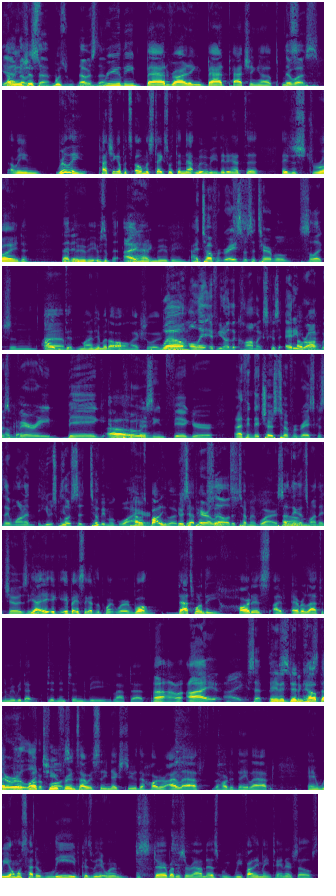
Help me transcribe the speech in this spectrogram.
Yeah, I mean, that it was just dumb. was That was dumb. really bad writing, bad patching up. It was. I mean, really patching up its own mistakes within that movie. They didn't have to. They destroyed that They movie. It was a I bad agree. movie. I, And Topher Grace was a terrible selection. I Um, didn't mind him at all, actually. Well, only if you know the comics, because Eddie Okay, Brock was okay. a very big, Oh, okay. imposing figure, and I think they chose Topher Grace because they wanted he was close to Tobey Maguire. how his body looks. He was That a parallel to. Tobey Maguire, so I think that's Um, why they chose him. Yeah, it, it basically got to the point where, well, that's one of the hardest I've ever laughed in a movie that didn't intend to be laughed at. Uh, I I accept this, and it didn't help that there were a lot of two friends. I was sitting next to, the harder I laughed, the harder they laughed, and we almost had to leave because we didn't want to disturb others around us. We, we finally maintained ourselves.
